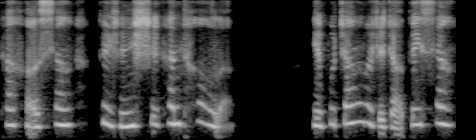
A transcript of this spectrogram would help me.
他好像对人世看透了，也不张罗着找对象，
